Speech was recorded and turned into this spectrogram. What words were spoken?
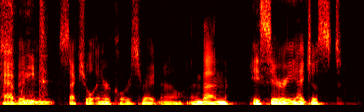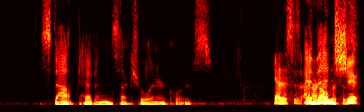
Having Sweet. sexual intercourse right now, and then hey Siri, I just stopped having sexual intercourse, Yeah, this is I and know, then this share is-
